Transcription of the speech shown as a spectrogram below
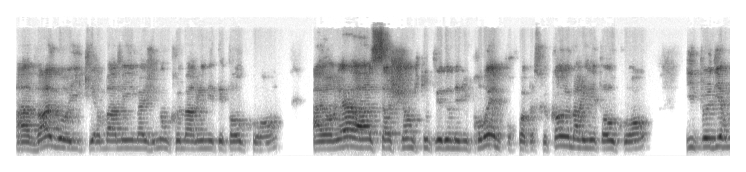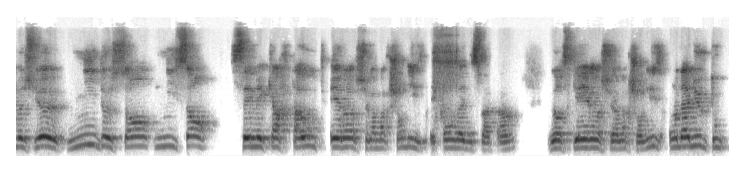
Avago, Ikirba, mais imaginons que le mari n'était pas au courant. Alors là, ça change toutes les données du problème. Pourquoi? Parce que quand le mari n'est pas au courant, il peut dire, monsieur, ni 200, ni 100, c'est mes cartes out, erreur sur la marchandise. Et comme on a dit ce matin, lorsqu'il y a erreur sur la marchandise, on annule tout.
